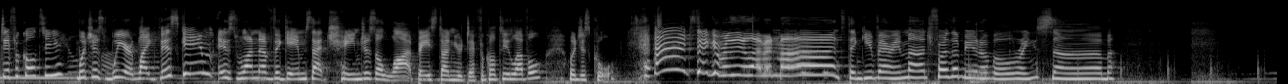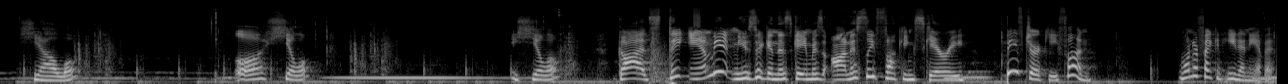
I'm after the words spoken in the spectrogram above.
difficulty, which is weird. Like this game is one of the games that changes a lot based on your difficulty level, which is cool. X, thank you for the 11 months. Thank you very much for the beautiful resub. Hello. Oh, hello. Hello. Gods, the ambient music in this game is honestly fucking scary. Beef jerky, fun. I wonder if I can eat any of it.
